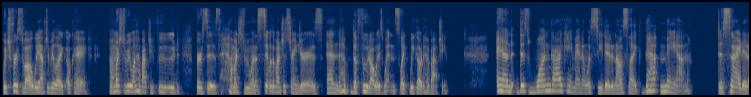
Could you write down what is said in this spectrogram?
which first of all, we have to be like, okay, how much do we want hibachi food versus how much do we want to sit with a bunch of strangers? And the food always wins. Like we go to hibachi. And this one guy came in and was seated, and I was like, that man decided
